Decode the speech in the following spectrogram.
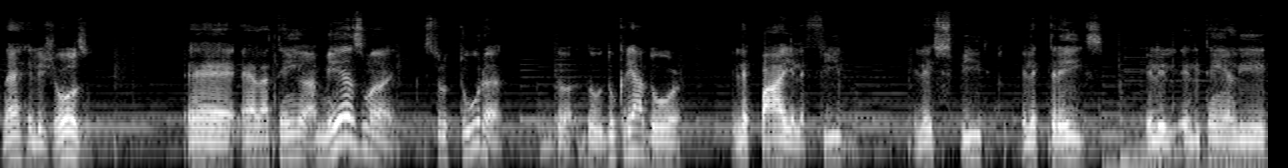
né, religioso, é, ela tem a mesma estrutura do, do, do Criador. Ele é Pai, ele é Filho, ele é Espírito, ele é três. Ele, ele tem ali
